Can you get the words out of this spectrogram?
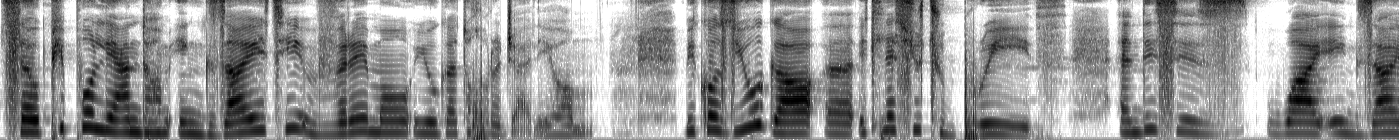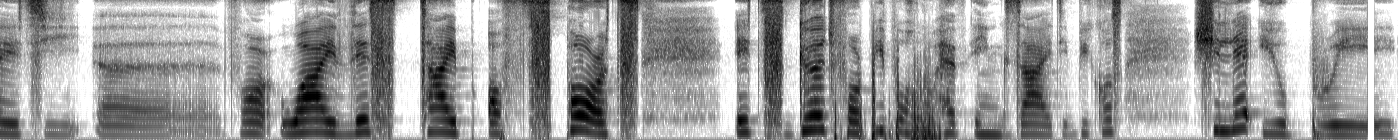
so people اللي عندهم anxiety vraiment yoga تخرج عليهم because yoga uh, it lets you to breathe and this is why anxiety uh, for why this type of sports it's good for people who have anxiety because she let you breathe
